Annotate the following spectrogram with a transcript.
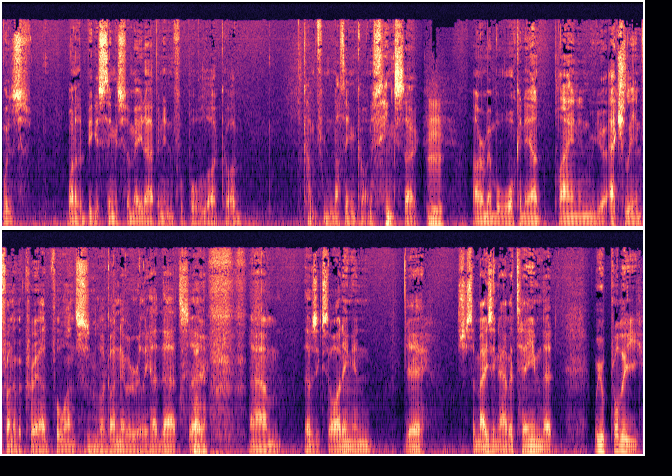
was one of the biggest things for me to happen in football. Like I come from nothing kind of thing. So I remember walking out playing and you're actually in front of a crowd for once. Like I never really had that. So um, that was exciting and yeah, it's just amazing to have a team that we were probably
